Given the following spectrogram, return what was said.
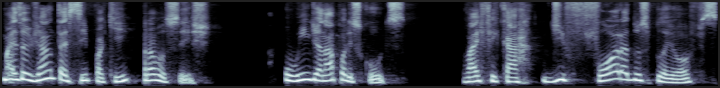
mas eu já antecipo aqui para vocês. O Indianapolis Colts vai ficar de fora dos playoffs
